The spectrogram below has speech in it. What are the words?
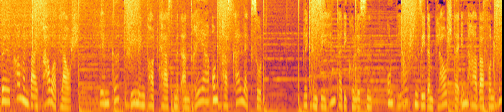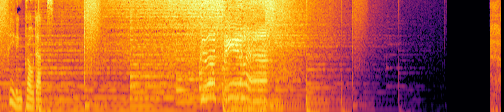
Willkommen bei Powerplausch, dem Good Feeling Podcast mit Andrea und Pascal Lexut. Blicken Sie hinter die Kulissen und lauschen Sie dem Plausch der Inhaber von Good Feeling Products. Good feeling.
